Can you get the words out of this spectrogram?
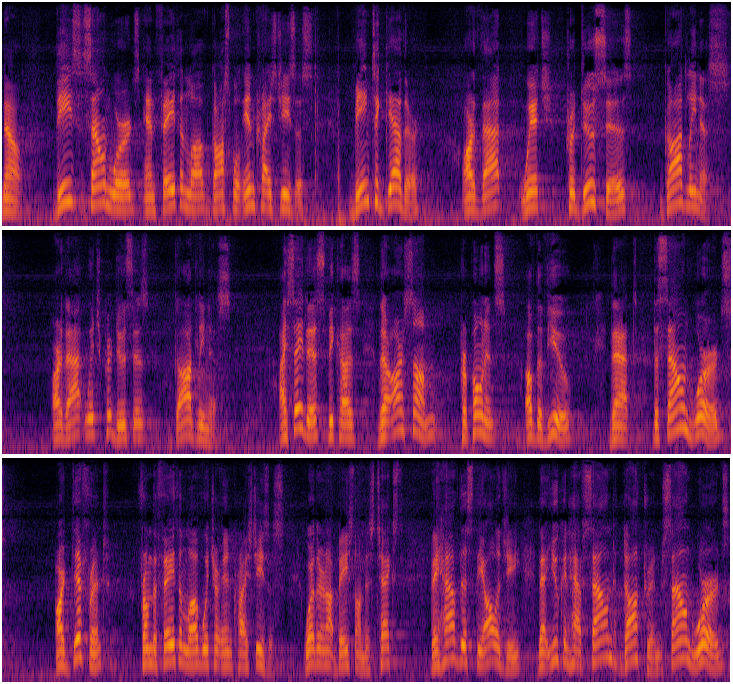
Now, these sound words and faith and love, gospel in Christ Jesus, being together, are that which produces godliness. Are that which produces godliness. I say this because there are some proponents of the view that the sound words are different from the faith and love which are in Christ Jesus. Whether or not based on this text they have this theology that you can have sound doctrine, sound words,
